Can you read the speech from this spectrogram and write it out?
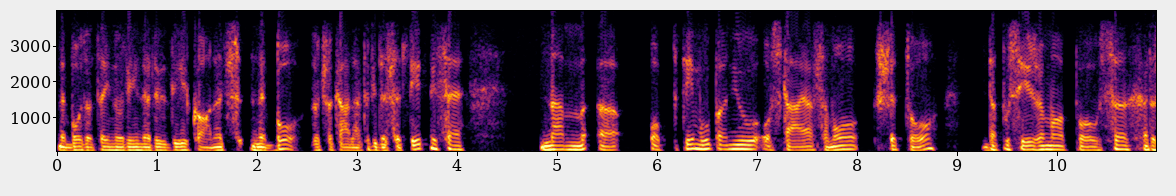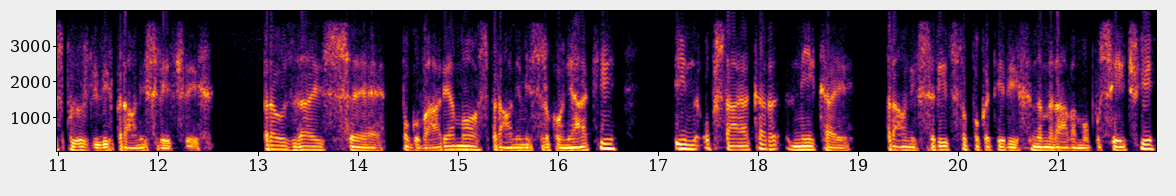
ne bodo tej nori naredili konec, ne bo dočakala 30-letnice, nam uh, ob tem upanju ostaja samo še to, da posežemo po vseh razpoložljivih pravnih sredstvih. Prav zdaj se pogovarjamo s pravnimi strokovnjaki in obstaja kar nekaj pravnih sredstev, po katerih nameravamo poseči,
